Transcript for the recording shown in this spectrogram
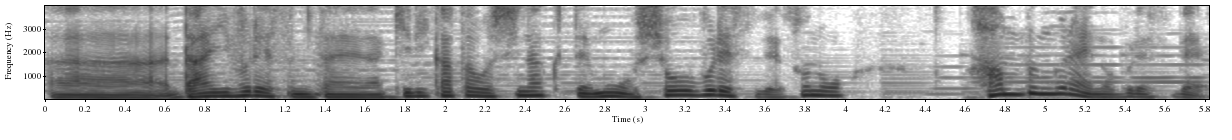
あー大ブレスみたいな切り方をしなくても小ブレスでその半分ぐらいのブレスで、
